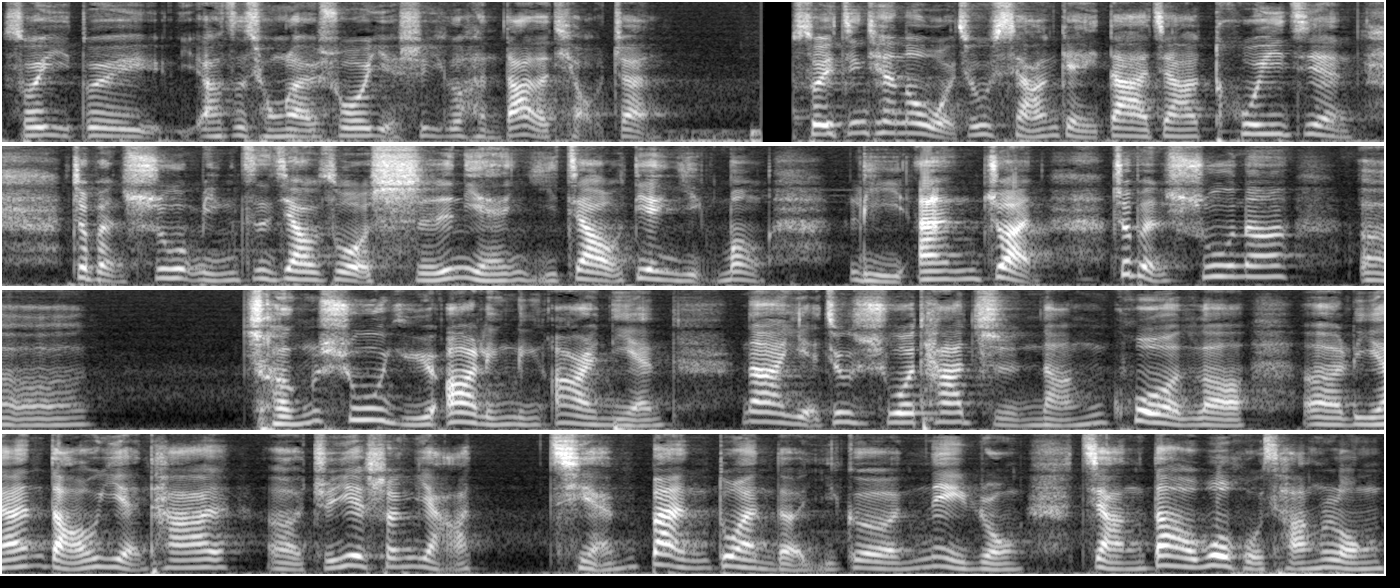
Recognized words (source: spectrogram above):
所以对杨紫琼来说也是一个很大的挑战。所以今天呢，我就想给大家推荐这本书，名字叫做《十年一觉电影梦：李安传》。这本书呢，呃，成书于二零零二年，那也就是说，它只囊括了呃李安导演他呃职业生涯前半段的一个内容，讲到《卧虎藏龙》。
